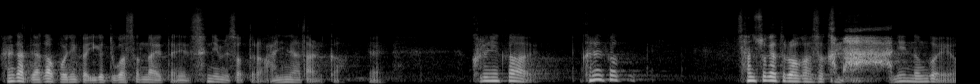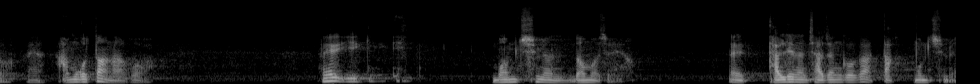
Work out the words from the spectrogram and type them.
그러니까 내가 보니까 이게 누가 썼나 했더니 스님이 썼더라. 아니나 다를까. 예. 그러니까 그러니까 산속에 들어가서 가만히 있는 거예요. 예, 아무것도 안 하고. 예, 멈추면 넘어져요. 예, 달리는 자전거가 딱 멈추면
